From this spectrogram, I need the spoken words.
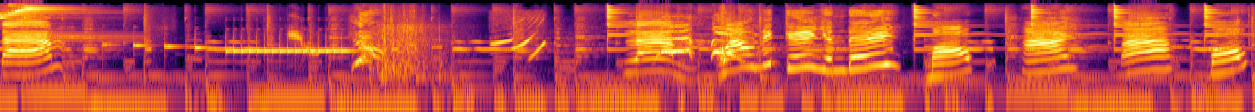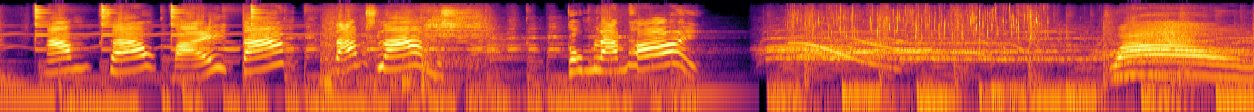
Tám. Làm. Wow Nicky nhìn đi. Một Hai Ba Bốn Năm Sáu Bảy Tám. Tám slam. Cùng làm thôi. Wow.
